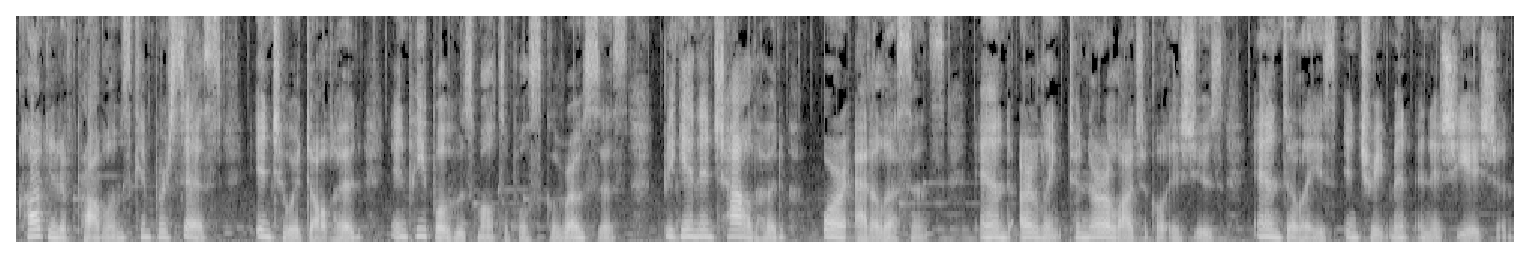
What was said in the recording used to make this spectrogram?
Cognitive problems can persist into adulthood in people whose multiple sclerosis begin in childhood or adolescence and are linked to neurological issues and delays in treatment initiation,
